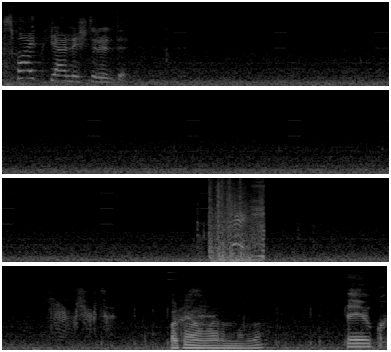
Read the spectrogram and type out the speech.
Spike yerleştirildi. Bakayım var mı burada? B yok.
